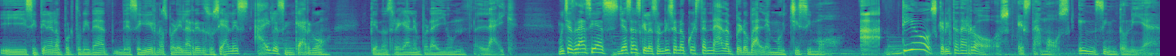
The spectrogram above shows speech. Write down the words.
Y si tienen la oportunidad de seguirnos por ahí en las redes sociales, ahí les encargo que nos regalen por ahí un like. Muchas gracias. Ya sabes que la sonrisa no cuesta nada, pero vale muchísimo. Adiós, carita de arroz. Estamos en sintonía.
